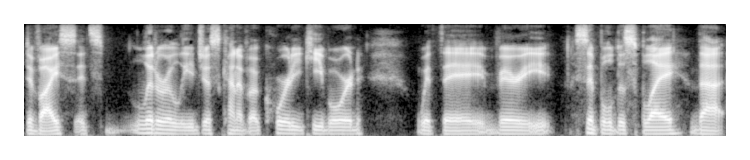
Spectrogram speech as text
device. It's literally just kind of a QWERTY keyboard with a very simple display that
